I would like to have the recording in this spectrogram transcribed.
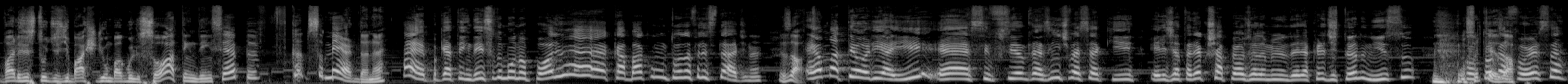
vários estúdios debaixo de um bagulho só, a tendência é ficar essa merda, né? É, porque a tendência do monopólio é acabar com toda a felicidade, né? Exato. É uma teoria aí, é, se, se o Andrezinho estivesse aqui, ele já estaria com o chapéu de alumínio dele acreditando nisso, com, certeza. toda a força.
